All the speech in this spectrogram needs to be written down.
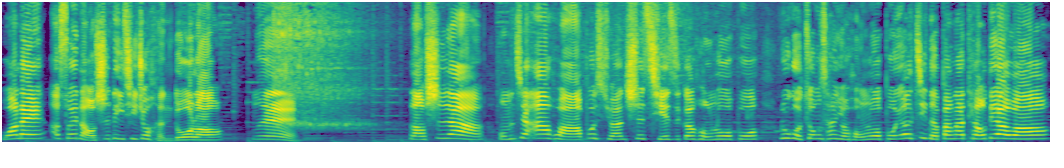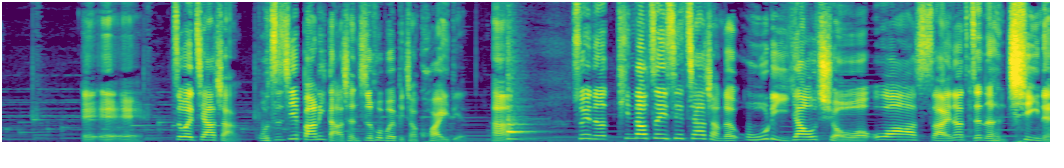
哇嘞啊，所以老师力气就很多喽。哎。老师啊，我们家阿华不喜欢吃茄子跟红萝卜。如果中餐有红萝卜，要记得帮他挑掉哦。哎哎哎，这位家长，我直接把你打成字会不会比较快一点啊？所以呢，听到这一些家长的无理要求哦，哇塞，那真的很气呢。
